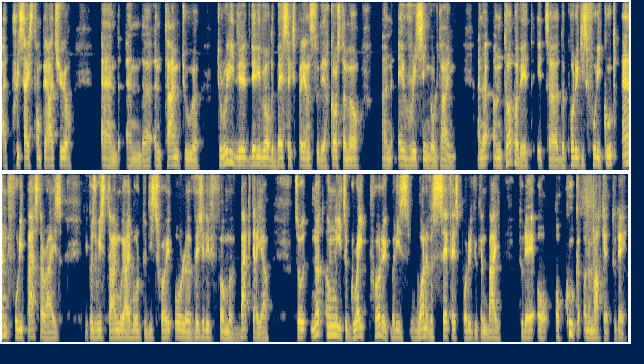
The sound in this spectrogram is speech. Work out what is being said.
at precise temperature and and uh, and time to uh, to really de- deliver the best experience to their customer on every single time. And uh, on top of it, it's uh, the product is fully cooked and fully pasteurized because with time we are able to destroy all the vegetative form of bacteria. So not only it's a great product, but it's one of the safest product you can buy today or, or cook on the market today.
